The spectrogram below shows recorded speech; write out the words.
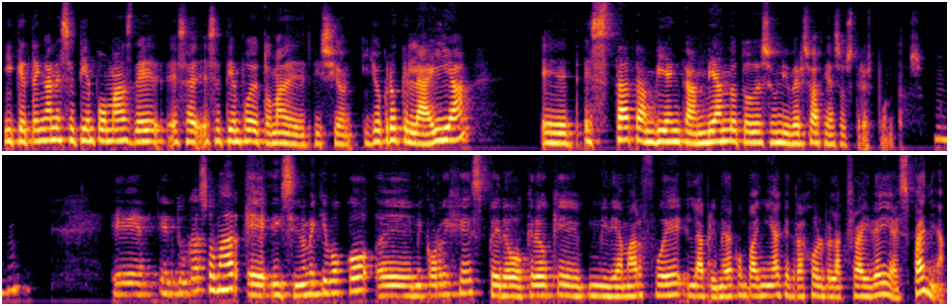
Y que tengan ese tiempo más de ese, tiempo de toma de decisión. Y yo creo que la IA eh, está también cambiando todo ese universo hacia esos tres puntos. Eh, en tu caso, Mar, eh, y si no me equivoco, me corriges, pero creo que MediaMar fue la primera compañía que trajo el Black Friday a España.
